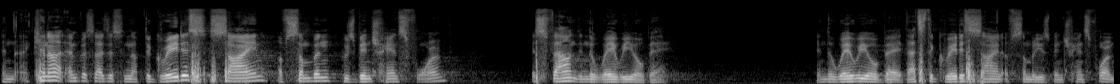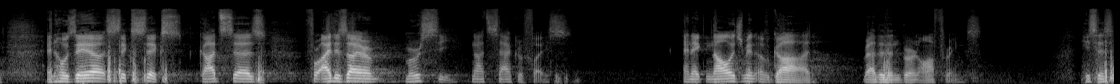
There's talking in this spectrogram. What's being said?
And I cannot emphasize this enough. The greatest sign of someone who's been transformed is found in the way we obey in the way we obey. That's the greatest sign of somebody who's been transformed. In Hosea 6 6, God says, For I desire mercy, not sacrifice, an acknowledgement of God rather than burnt offerings. He says,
